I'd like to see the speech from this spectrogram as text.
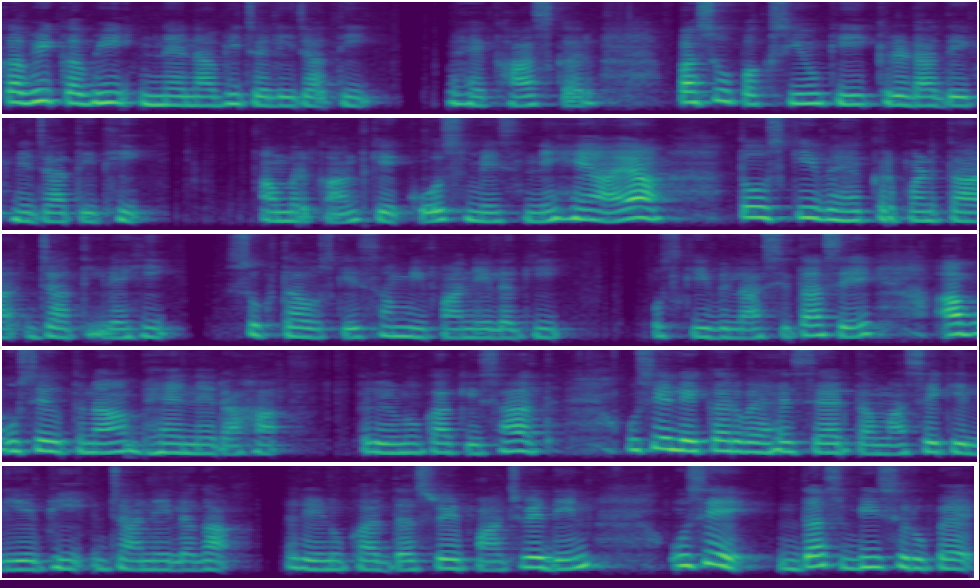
कभी कभी नैना भी चली जाती। वह खासकर पशु पक्षियों की क्रीड़ा देखने जाती थी। अमरकांत के कोष में स्नेह आया तो उसकी वह कृपणता जाती रही। सुखता उसके समीप आने लगी। उसकी विलासिता से अब उसे उतना भय न रहा। रेणुका के साथ उसे लेकर वह सैर तमाशे के लिए भी जाने लगा। रेणुका दसवें, पाँचवें दिन उसे दस बीस रुपए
